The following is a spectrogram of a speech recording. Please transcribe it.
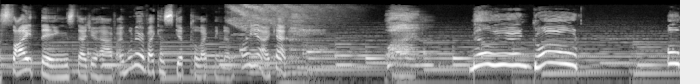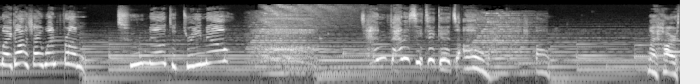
side things that you have. I wonder if I can skip collecting them. Oh yeah, I can. One million gold. Oh my gosh, I went from two mil to three mil. 10 fantasy tickets. Oh my gosh. Oh my god. My heart.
